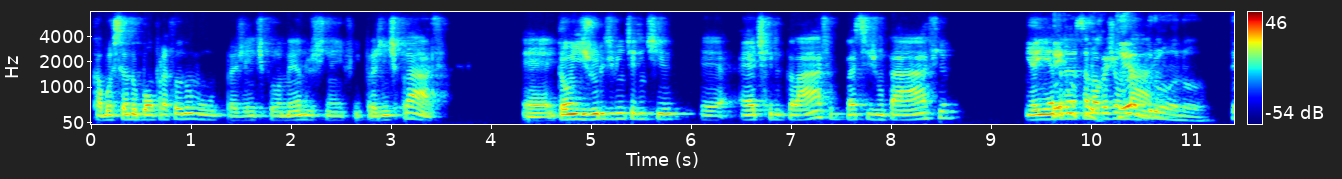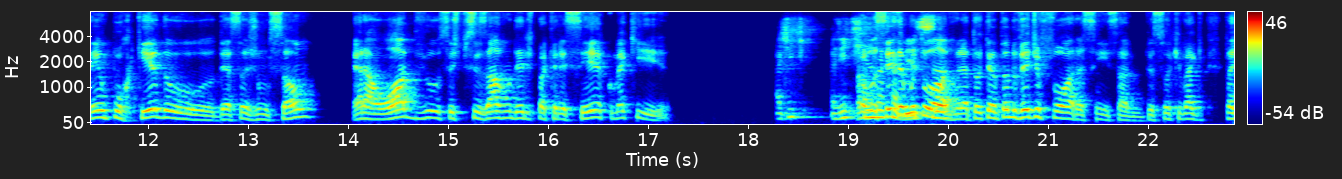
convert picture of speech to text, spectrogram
acabou sendo bom para todo mundo, para a gente, pelo menos, né, enfim, para a gente para a AFIA. É, então, em julho de 20, a gente é, é, adquirido pela AFIA, vai se juntar à AFIA, e aí entra um nessa porquê, nova jornada. Bruno? Tem um porquê do, dessa junção? Era óbvio? Vocês precisavam deles para crescer? Como é que a gente, a gente Para vocês cabeça... é muito óbvio, né? Estou tentando ver de fora, assim, sabe? Pessoa que vai tá,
